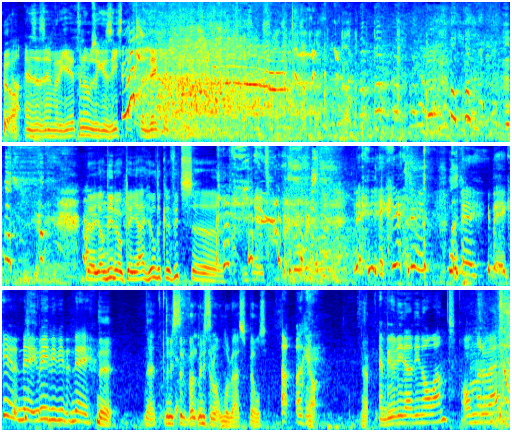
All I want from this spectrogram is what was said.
Ja, en ze zijn vergeten om zijn gezicht af te dekken. Nee, Jan Dino, ken jij Hilde Krivits? eh? Nee, ik... Nee, nee, nee, ik, nee, ik weet niet wie dat... Nee. nee. nee. Minister, van, minister van Onderwijs bij ons. Oh, Oké. Ja. Ja. Hebben jullie dat in Holland? Onderwijs?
